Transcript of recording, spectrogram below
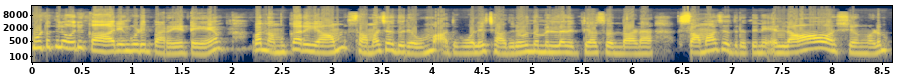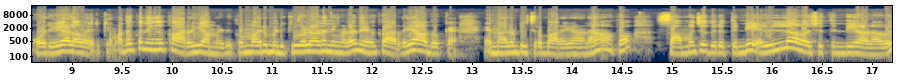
കൂട്ടത്തിൽ ഒരു കാര്യം കൂടി പറയട്ടെ. അപ്പൊ നമുക്കറിയാം സമചതുരവും അതുപോലെ ചതുരവും തമ്മിലുള്ള വ്യത്യാസം എന്താണ്? സമചതുരത്തിന് എല്ലാ വശങ്ങളും ഒരേ അളവായിരിക്കും. അതൊക്കെ നിങ്ങൾക്ക് അറിയാം. മെഴുക്കന്മാരും മെഴുക്കുകളാണ് നിങ്ങൾ നിങ്ങൾക്ക് അറിയാം അതൊക്കെ. എന്നാലും ടീച്ചർ പറയാണ് അപ്പോൾ സമചതുരത്തിന്റെ എല്ലാ വശത്തിന്റെ അളവ്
